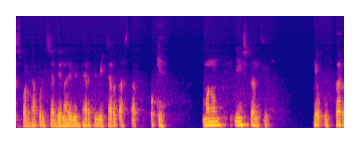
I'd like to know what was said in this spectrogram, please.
स्पर्धा परीक्षा देणारे विद्यार्थी विचारत असतात ओके म्हणून इन्स्टंटली हे उत्तर.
